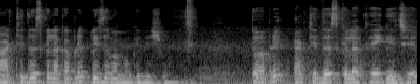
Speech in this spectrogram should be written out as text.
આઠથી દસ કલાક આપણે ફ્રીઝરમાં મૂકી દઈશું. તો આપણે આઠથી દસ કલાક થઈ ગઈ છે.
